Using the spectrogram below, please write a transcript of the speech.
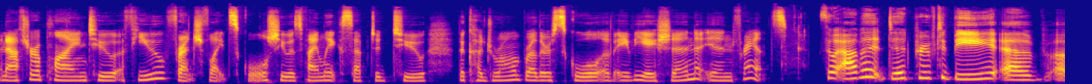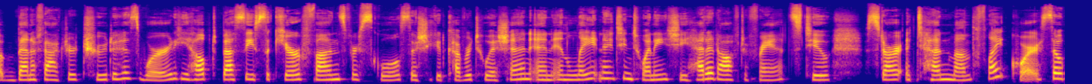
And after applying to a few French flight schools, she was finally accepted to the Caudron Brothers School of Aviation in France. So Abbott did prove to be a, a, benefactor true to his word. He helped Bessie secure funds for school so she could cover tuition. And in late 1920, she headed off to France to start a 10 month flight course. So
